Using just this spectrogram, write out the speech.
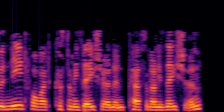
the need for that customization and personalization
